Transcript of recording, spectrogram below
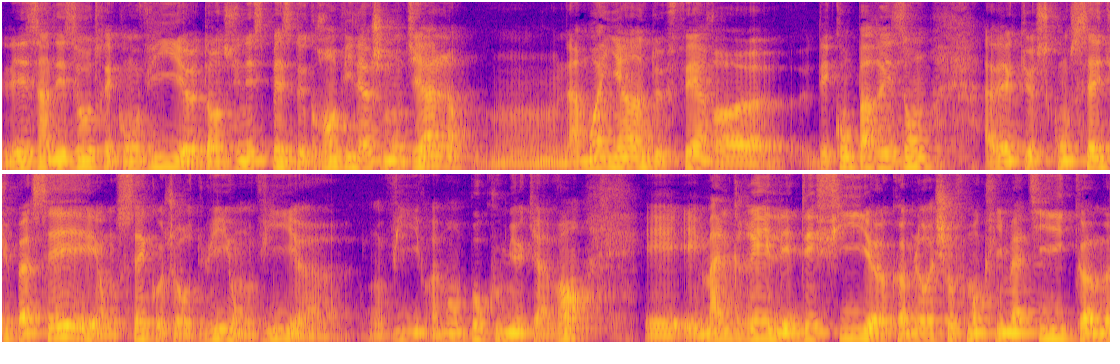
les uns des autres et qu'on vit euh, dans une espèce de grand village mondial, on a moyen de faire des comparaisons avec ce qu'on sait du passé et on sait qu'aujourd'hui on vit, on vit vraiment beaucoup mieux qu'avant et, malgré les défis comme le réchauffement climatique, comme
